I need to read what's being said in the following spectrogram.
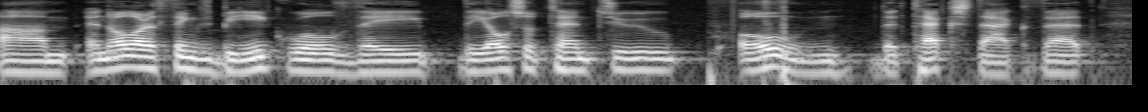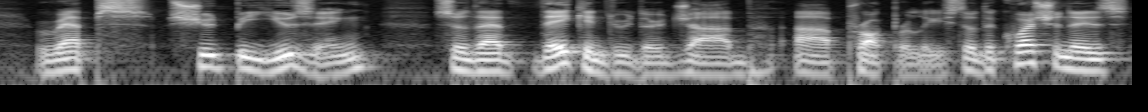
Um, and all other things being equal, they, they also tend to own the tech stack that reps should be using so that they can do their job uh, properly. So the question is,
